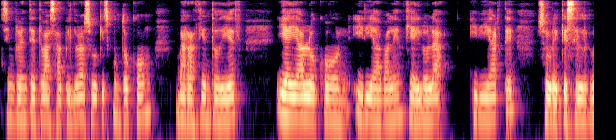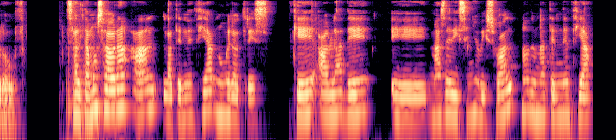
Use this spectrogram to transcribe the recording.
Simplemente te vas a pildorasux.com barra 110 y ahí hablo con Iria Valencia y Lola Iriarte sobre qué es el growth. Saltamos ahora a la tendencia número 3, que habla de eh, más de diseño visual, ¿no? de una tendencia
